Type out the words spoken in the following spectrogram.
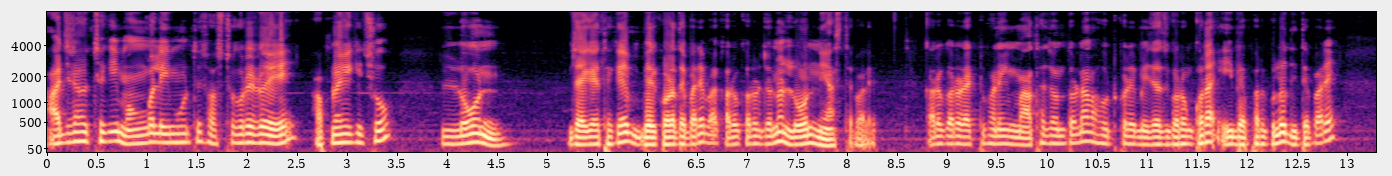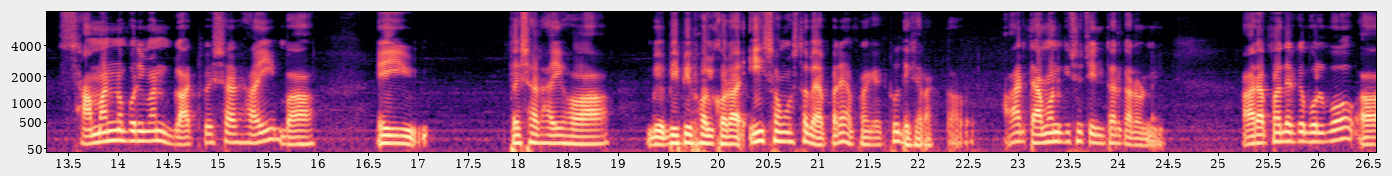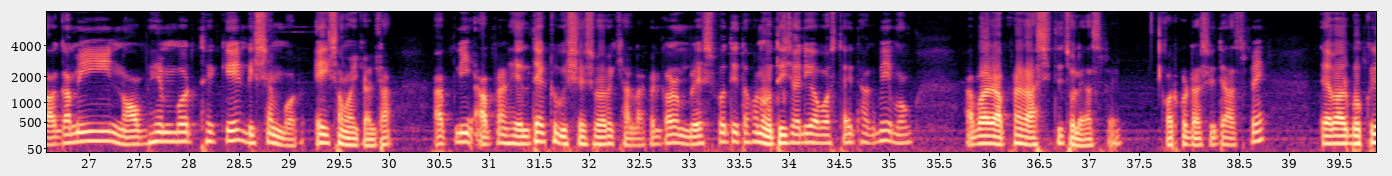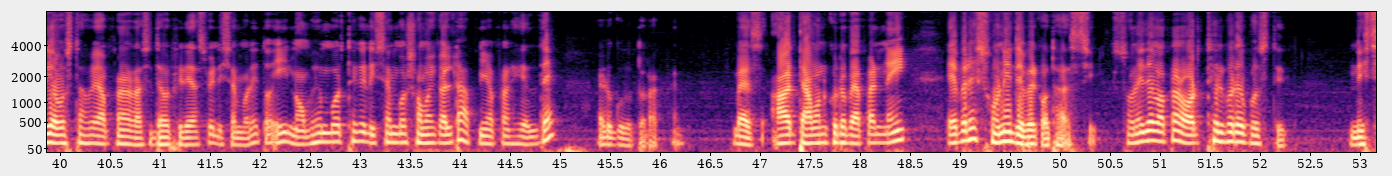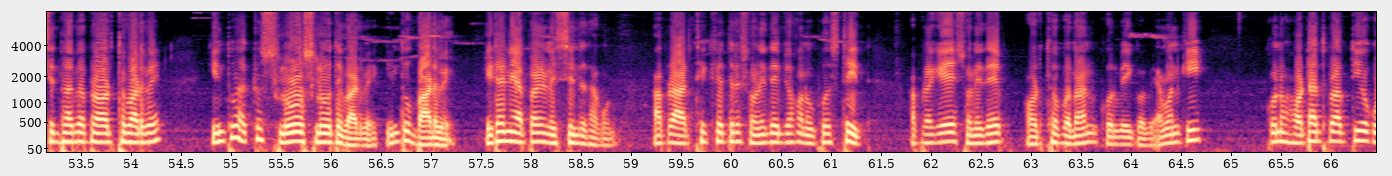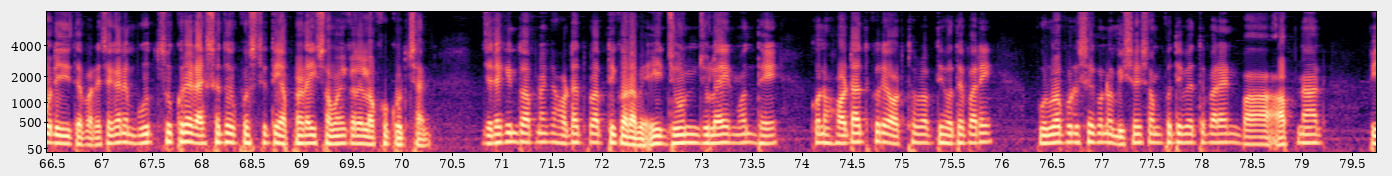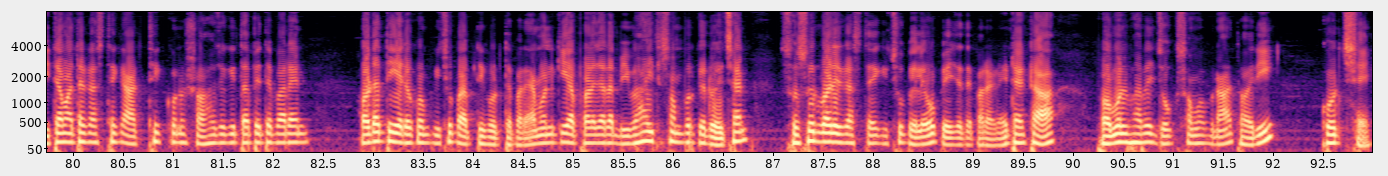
আজরা হচ্ছে কি মঙ্গল এই মুহূর্তে ষষ্ঠ করে রয়ে আপনাকে কিছু লোন জায়গা থেকে বের করাতে পারে বা কারও কারোর জন্য লোন নিয়ে আসতে পারে। কারও কারোর একটুখানি মাথা যন্ত্রণা বা হুট করে মেজাজ গরম করা এই ব্যাপারগুলো দিতে পারে। সামান্য পরিমাণ ব্লাড প্রেশার হাই বা এই প্রেশার হাই হওয়া বিপি ফল করা এই সমস্ত ব্যাপারে আপনাকে একটু দেখে রাখতে হবে। আর তেমন কিছু চিন্তার কারণ নেই। আর আপনাদেরকে বলব, আগামী নভেম্বর থেকে ডিসেম্বর এই সময়কালটা আপনি আপনার হেলথে একটু বিশেষভাবে খেয়াল রাখবেন। কারণ বৃহস্পতি তখন অতিচারী অবস্থায় থাকবে এবং আবার আপনার রাশিতে চলে আসবে, কর্কট রাশিতে আসবে। তো এবার বক্রি অবস্থা হয়ে আপনার রাশিতে আবার ফিরে আসবে ডিসেম্বরে। তো এই নভেম্বর থেকে ডিসেম্বর সময়কালটা আপনি আপনার হেলথে একটু গুরুত্ব রাখবেন। ব্যাস, আর তেমন কোনো ব্যাপার নেই। এবারে শনিদেবের কথা আসছি। শনিদেব আপনার অর্থের ঘরে উপস্থিত। নিশ্চিতভাবে আপনার অর্থ বাড়বে। কিন্তু একটু স্লো স্লোতে বাড়বে, কিন্তু বাড়বে। এটা নিয়ে আপনারা নিশ্চিন্তে থাকুন। আপনার আর্থিক ক্ষেত্রে শনিদেব যখন উপস্থিত, আপনাকে শনিদেব অর্থ প্রদান করবেই করবে। এমনকি কোনো হঠাৎ প্রাপ্তিও করে দিতে পারে। সেখানে বুধ শুক্রের একসাথে উপস্থিতি আপনারা এই সময়কালে লক্ষ্য করছেন, যেটা কিন্তু আপনাকে হঠাৎ প্রাপ্তি করাবে। এই জুন, জুলাইয়ের মধ্যে কোনো হঠাৎ করে অর্থপ্রাপ্তি হতে পারে, পূর্বপুরুষের কোনো বিষয় সম্পত্তি পেতে পারেন বা আপনার পিতামাতার কাছ থেকে আর্থিক কোনো সহযোগিতা পেতে পারেন হঠাৎই এরকম কিছু প্রাপ্তি করতে পারে। এমনকি আপনারা যারা বিবাহিত সম্পর্কে রয়েছেন শ্বশুর বাড়ির কাছ থেকে কিছু পেলেও পেয়ে যেতে পারেন। এটা একটা প্রবলভাবে যোগ সম্ভাবনা তৈরি করছে।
